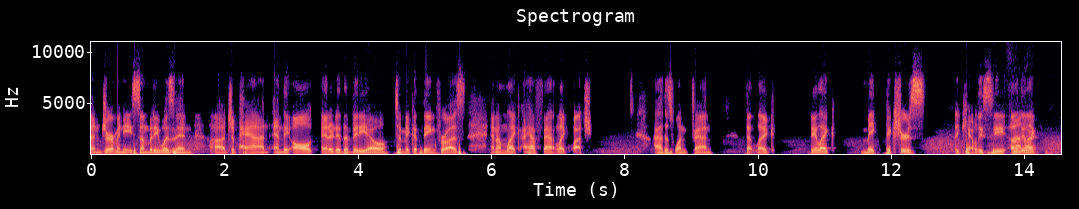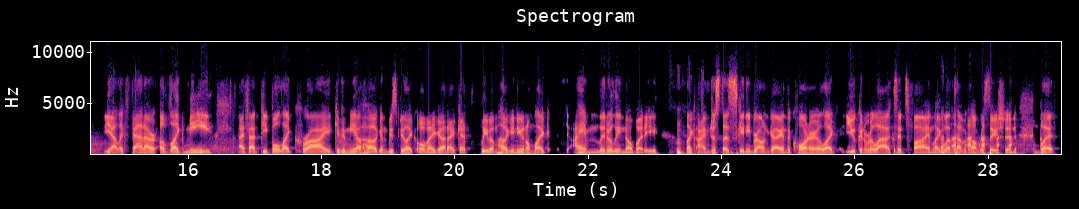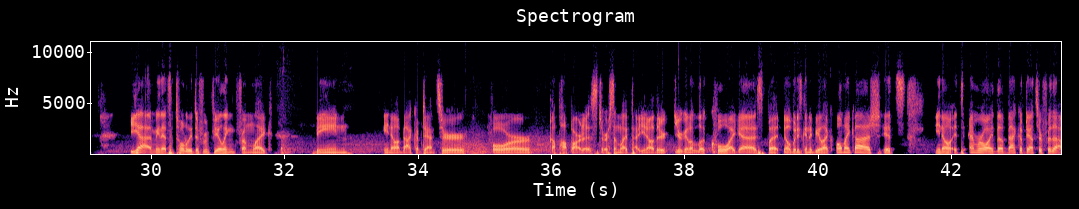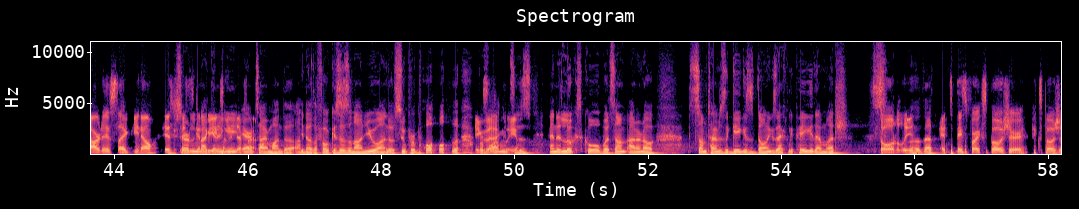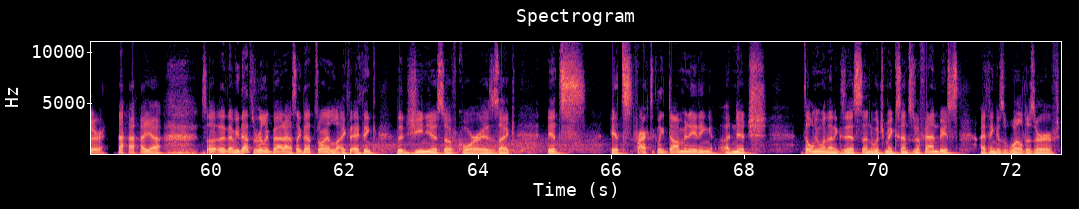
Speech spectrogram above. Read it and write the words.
in Germany, somebody was in uh, Japan, and they all edited the video to make a thing for us. And I'm like, I have fan, like, watch, I have this one fan that like, they like make pictures. You can't really see. Uh, they like yeah, like fan art of like me. I've had people like cry, giving me a hug, and just be like, "Oh my god, I can't believe I'm hugging you," and I'm like, I am literally nobody. like I'm just that skinny brown guy in the corner. Like you can relax, it's fine. Like let's have a conversation. But yeah, I mean that's a totally different feeling from like being, you know, a backup dancer for a pop artist or something like that. You know, they're you're gonna look cool, I guess, but nobody's gonna be like, oh my gosh, it's you know, it's Emeroy, the backup dancer for that artist. Like, you know, it's You're certainly it's not be getting any airtime on the, on, you know, the focus isn't on you on the Super Bowl Exactly. performances, and it looks cool, but some I don't know. Sometimes the gigs don't exactly pay you that much. Totally. So that It's it's for exposure. Exposure. yeah. So I mean that's really badass. Like that's what I like. I think the genius of core is like it's it's practically dominating a niche. It's the only one that exists, and which makes sense. The fan base I think is well deserved.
